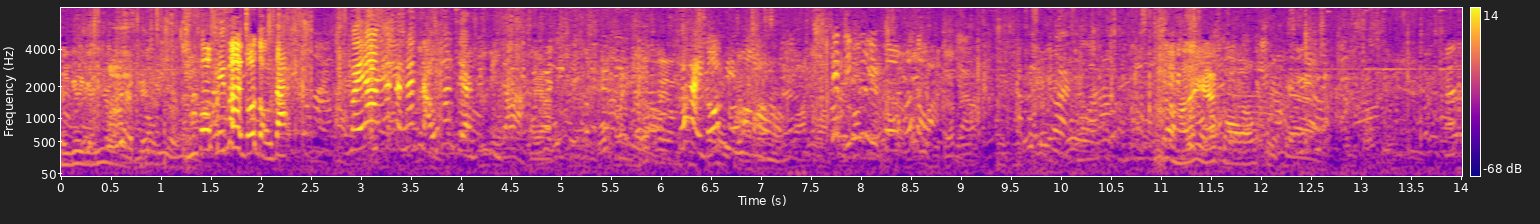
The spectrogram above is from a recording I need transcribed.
成要影啊！五個幾翻去嗰度得。唔係啊，一陣間走嗰陣時係邊邊走啊？都係嗰邊喎，即係點解要過嗰度啊？呢度下咧有一個好闊嘅。来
